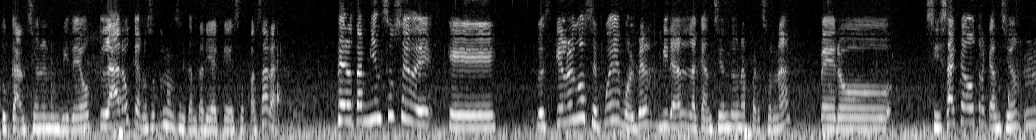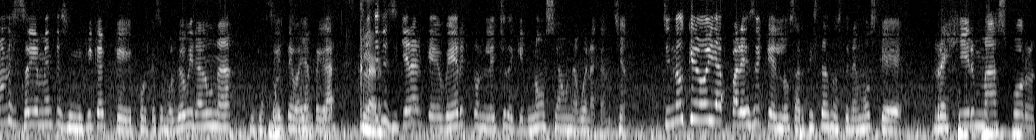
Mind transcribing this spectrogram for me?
tu canción en un video. Claro que a nosotros nos encantaría que eso pasara. Pero también sucede que pues que luego se puede volver viral la canción de una persona, pero si saca otra canción, no necesariamente significa que porque se volvió viral una, pues la siguiente vaya a pegar. Claro. No tiene ni siquiera que ver con el hecho de que no sea una buena canción, sino que hoy parece que los artistas nos tenemos que regir más por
